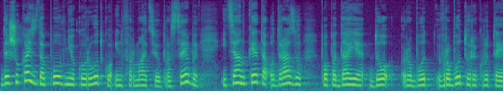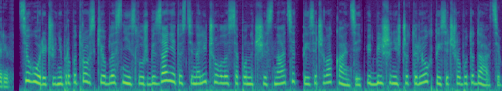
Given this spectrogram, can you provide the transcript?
де шукач заповнює коротку інформацію про себе, і ця анкета одразу попадає до робот, в роботу рекрутерів. Цьогоріч у Дніпропетровській обласній службі зайнятості налічувалося понад 16 тисяч вакансій від більше ніж 4 тисяч роботодавців.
